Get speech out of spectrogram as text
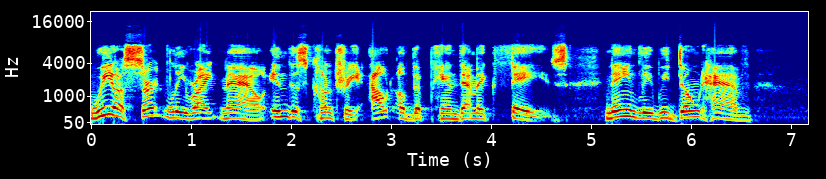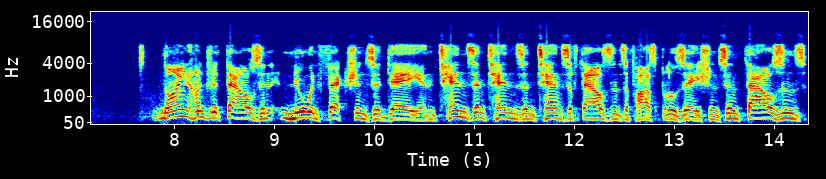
We are certainly right now in this country out of the pandemic phase. Namely, we don't have 900,000 new infections a day and tens and tens and tens of thousands of hospitalizations and thousands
